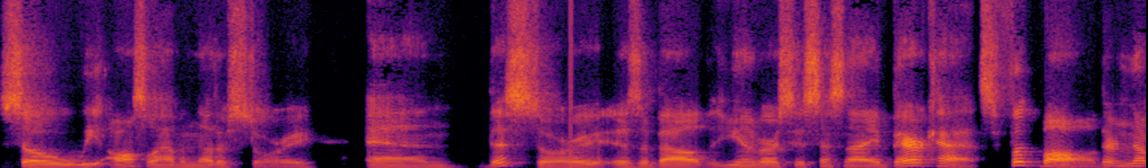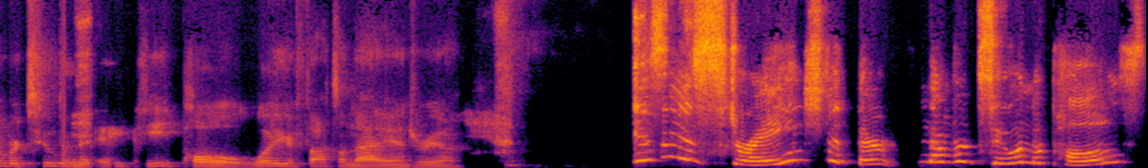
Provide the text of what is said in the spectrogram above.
So we also have another story and this story is about the University of Cincinnati Bearcats football. They're number two in the AP poll. What are your thoughts on that, Andrea? Isn't it strange that they're number two in the polls?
